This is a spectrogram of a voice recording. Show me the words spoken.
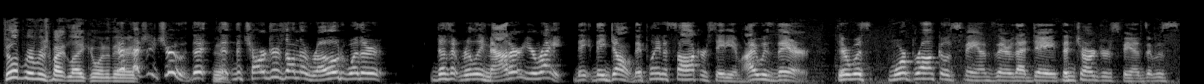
Philip Rivers might like going in there. That's and, actually true. The, yeah. the, the Chargers on the road, whether does it really matter? You're right. They they don't. They play in a soccer stadium. I was there. There was more Broncos fans there that day than Chargers fans. It was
